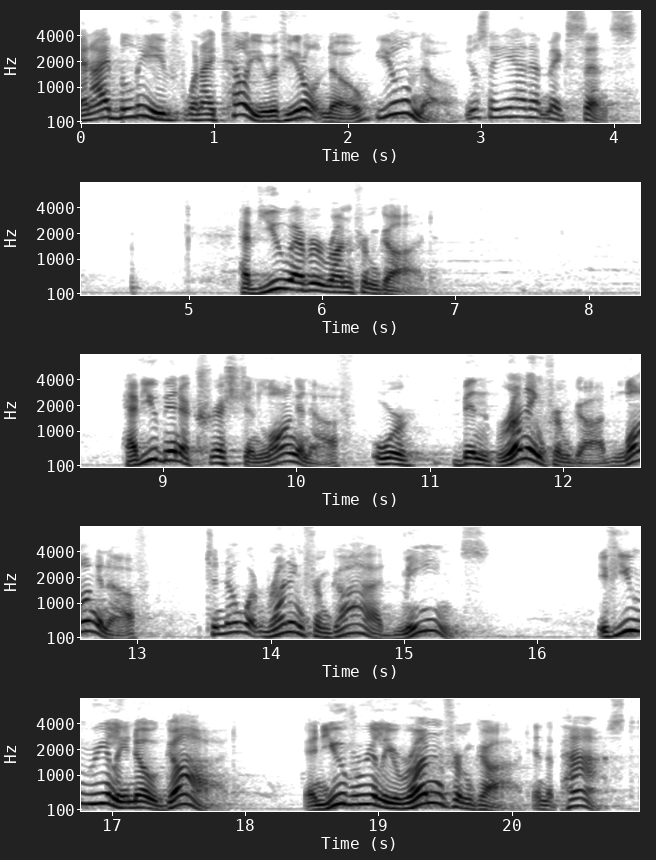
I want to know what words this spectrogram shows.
And I believe when I tell you, if you don't know, you'll know. You'll say, yeah, that makes sense. Have you ever run from God? Have you been a Christian long enough or been running from God long enough to know what running from God means? If you really know God and you've really run from God in the past,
